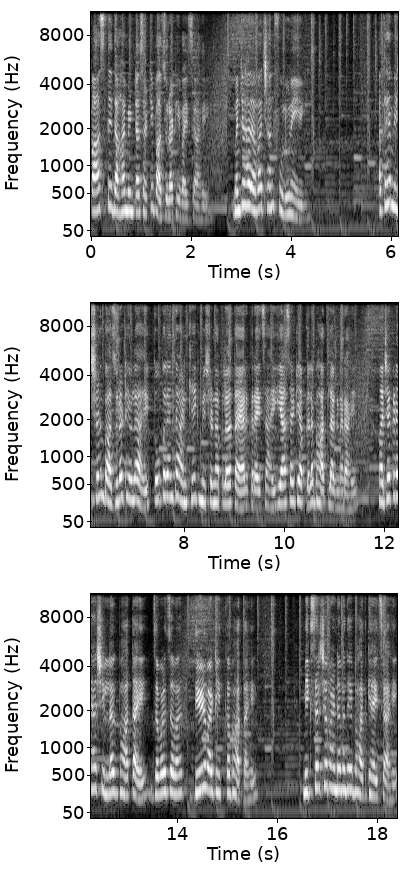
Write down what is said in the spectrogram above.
पाच ते दहा मिनटासाठी बाजूला ठेवायचं आहे. म्हणजे हा रवा छान फुलून येईल. आता हे मिश्रण बाजूला ठेवलं आहे. तोपर्यंत आणखी एक मिश्रण आपल्याला तयार करायचं आहे. यासाठी आपल्याला भात लागणार आहे. माझ्याकडे हा शिल्लक भात आहे. जवळजवळ दीड वाटी इतका भात आहे. मिक्सरच्या भांड्यामध्ये भात घ्यायचा आहे.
